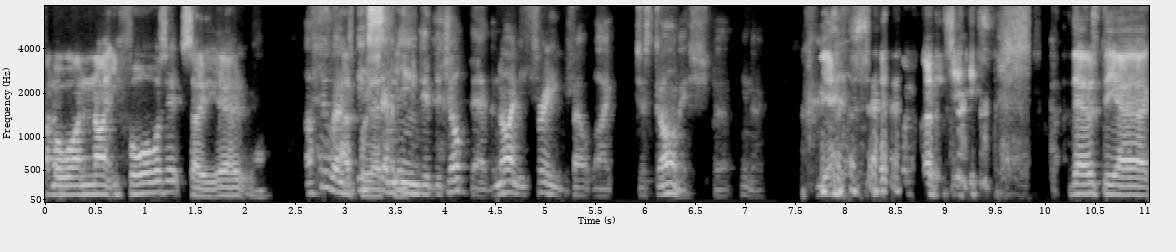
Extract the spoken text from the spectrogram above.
number one, 94, was it? So, yeah. I feel like East their 17 did the job there. The 93 felt like just garnish, but you know. Yes. Apologies. There was the uh,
